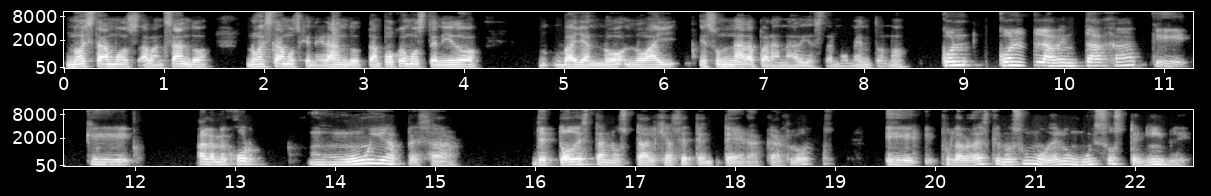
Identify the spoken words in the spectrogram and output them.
no estamos avanzando, no estamos generando, tampoco hemos tenido, vaya, no, no hay, es un nada para nadie hasta el momento, ¿no? Con, con la ventaja que, que a lo mejor muy a pesar de toda esta nostalgia setentera, Carlos, eh, pues la verdad es que no es un modelo muy sostenible.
